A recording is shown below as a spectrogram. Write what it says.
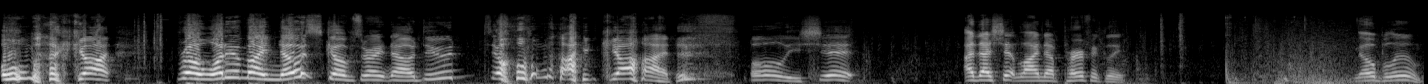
Oh my god. Bro, what are my no scopes right now, dude? Oh my god. Holy shit. I, that shit lined up perfectly. No bloom.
